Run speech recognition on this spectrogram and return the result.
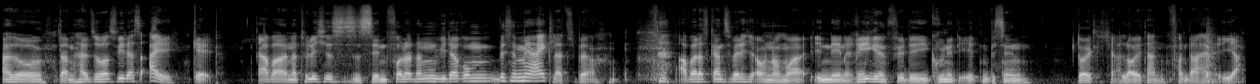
Also dann halt sowas wie das Eigelb. Aber natürlich ist es sinnvoller, dann wiederum ein bisschen mehr Eiklar zu beachten. Aber das Ganze werde ich auch nochmal in den Regeln für die grüne Diät ein bisschen deutlicher erläutern. Von daher, ja.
